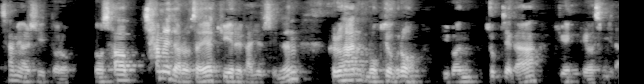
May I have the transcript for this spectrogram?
참여할 수 있도록 또 사업 참여자로서의 기회를 가질 수 있는 그러한 목적으로 이번 축제가 기획되었습니다.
